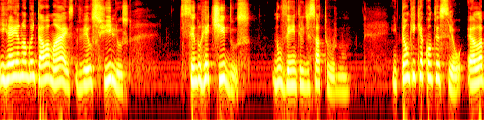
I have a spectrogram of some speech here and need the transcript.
E Reia não aguentava mais ver os filhos sendo retidos no ventre de Saturno. Então, o que, que aconteceu? Ela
